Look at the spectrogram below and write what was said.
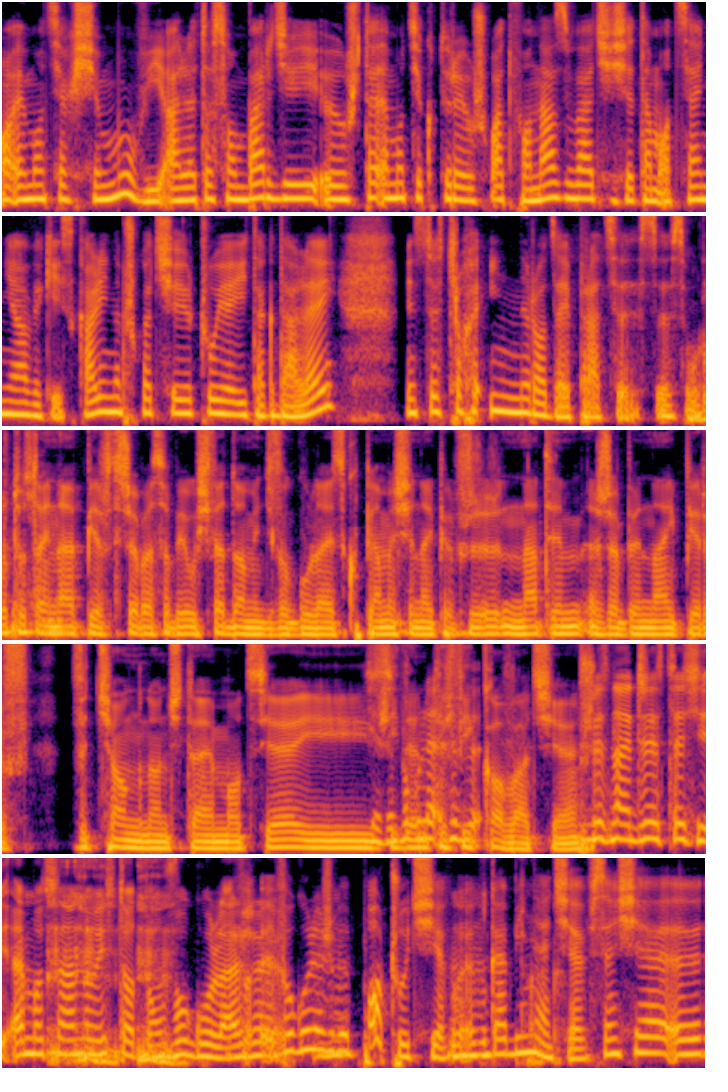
o emocjach się mówi, ale to są bardziej już te emocje, które już łatwo nazwać i się tam ocenia, w jakiej skali na przykład się je czuje i tak dalej. Więc to jest trochę inny rodzaj pracy z, z Bo uczuciami. tutaj najpierw trzeba sobie uświadomić w ogóle, skupiamy się najpierw na tym, żeby najpierw wyciągnąć te emocje i Że w ogóle, zidentyfikować je. Przyznać, że jesteś emocjonalną istotą w ogóle. Że... W, w ogóle, żeby poczuć się w, Mhm. w gabinecie. W sensie y,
